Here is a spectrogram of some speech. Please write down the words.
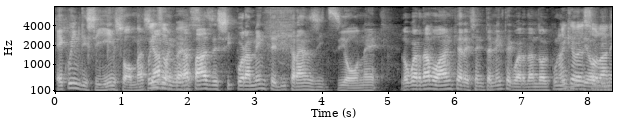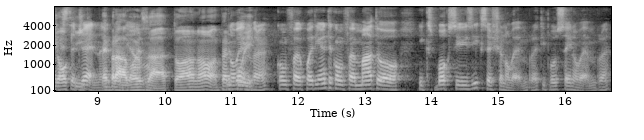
E quindi sì, insomma, siamo in una fase sicuramente di transizione. Lo guardavo anche recentemente guardando alcuni Anche video verso di la next giochi. gen, È bravo, ricordiamo. esatto, ah, no? Per cui novembre, Confer- praticamente confermato Xbox Series X esce a novembre, tipo il 6 novembre.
